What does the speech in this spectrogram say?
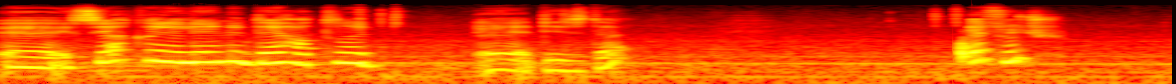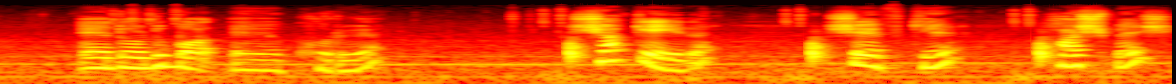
e, siyah kalelerini D hattına e, dizdi. F3, E4'ü ba- e, koruyor. Şah G7, Ş F2, H5.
